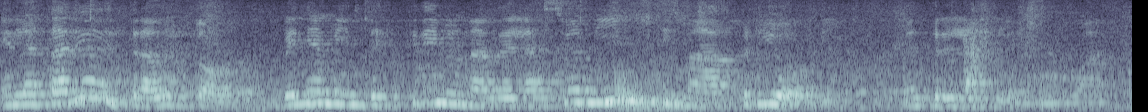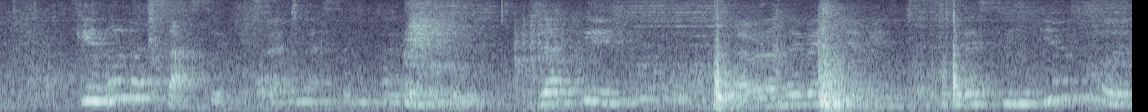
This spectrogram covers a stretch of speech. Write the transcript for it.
En la tarea del traductor, Benjamin describe una relación íntima a priori entre las lenguas, que no las hace extrañas entre sí, ya que, palabras de Benjamin, prescindiendo de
